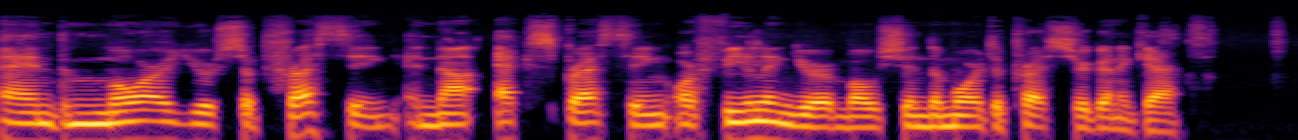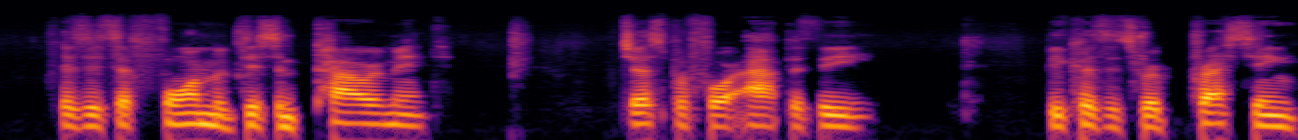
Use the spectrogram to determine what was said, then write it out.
and the more you're suppressing and not expressing or feeling your emotion, the more depressed you're going to get. Because it's a form of disempowerment just before apathy, because it's repressing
